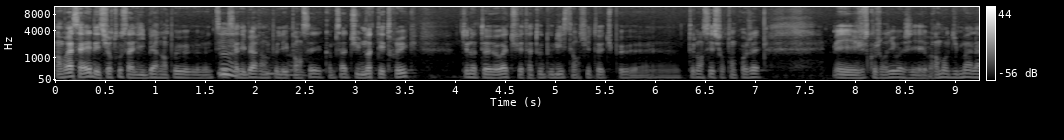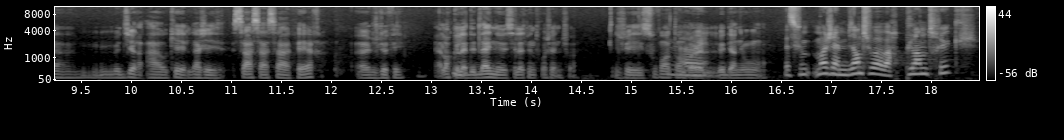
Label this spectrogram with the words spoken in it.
en vrai, ça aide et surtout, ça libère un peu, euh, sais, Mm. ça libère un peu les Mm. pensées. Comme ça, tu notes tes trucs, tu notes, ouais, tu fais ta to-do list et ensuite, tu peux euh, te lancer sur ton projet. Mais jusqu'aujourd'hui, ouais, j'ai vraiment du mal à me dire, ah, ok, là, j'ai ça, ça, ça à faire, euh, je le fais. Alors que Mm. la deadline, euh, c'est la semaine prochaine, tu vois. Je vais souvent attendre Ah ouais. euh, le dernier moment. Parce que moi, j'aime bien, tu vois, avoir plein de trucs,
